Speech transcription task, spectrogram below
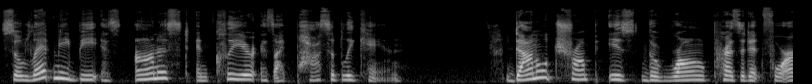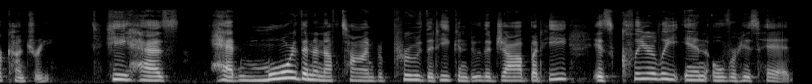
so let me be as honest and clear as I possibly can. Donald Trump is the wrong president for our country. He has had more than enough time to prove that he can do the job, but he is clearly in over his head.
